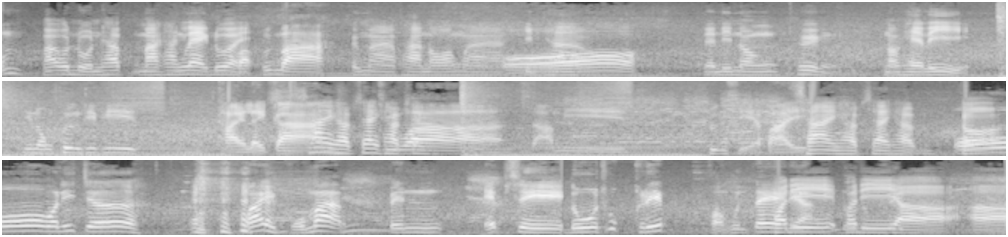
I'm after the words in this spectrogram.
มมาอุดหนุนครับมาครั้งแรกด้วยเพิ่งมาเพิ่งมาพาน้องมาอ๋อกินข้าวเดี๋ยวนี้น้องพึ่งน้องแฮร์รี่ นี่น้องพึ่งที่พี่ถ่ายรายการใช่ครับใช่ครับ ที่ว่าสามีเพึ่งเสียไป ใช่ครับใช่ครับโอ้วันนี้เจอ ไม่ผมอะเป็น FC ดูทุกคลิป ของคุณเต้พอดีเนี่ยพอดีเอ่อเอ่อ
